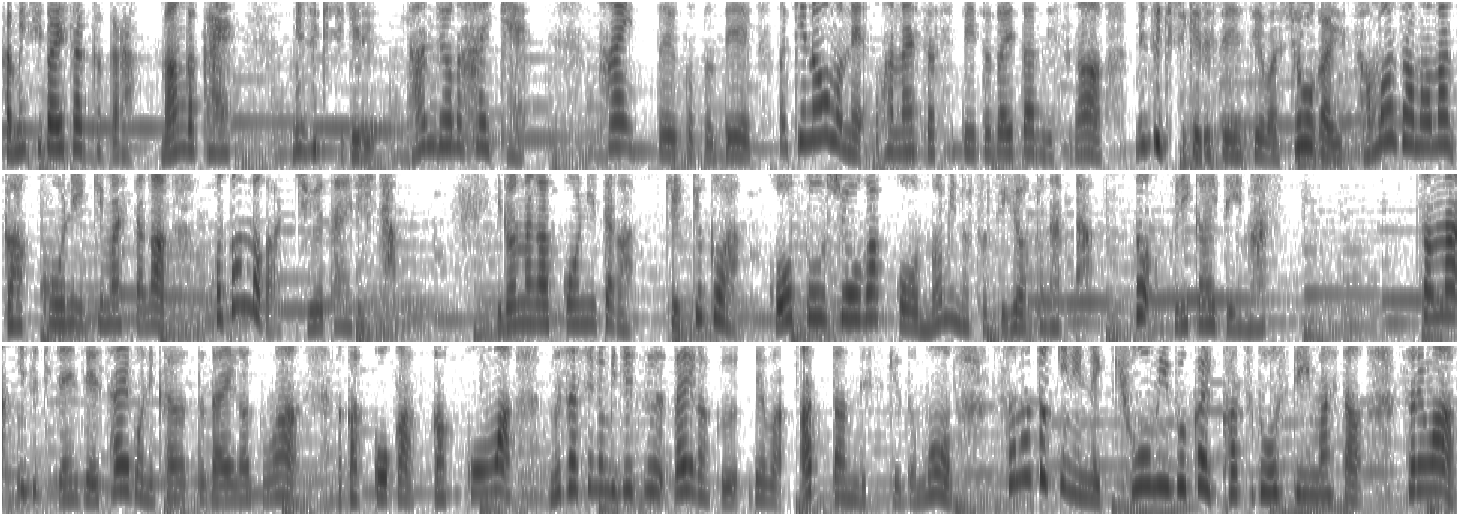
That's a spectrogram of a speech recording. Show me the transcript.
紙芝居作家から漫画家へ、水木しげる誕生の背景。はい、ということで、まあ、昨日もね、お話しさせていただいたんですが、水木しげる先生は生涯様々な学校に行きましたが、ほとんどが中退でした。いろんな学校にいたが、結局は高等小学校のみの卒業となった、と振り返っています。そんな水木先生最後に通った大学は、学校か、学校は武蔵野美術大学ではあったんですけども、その時にね、興味深い活動をしていました。それは、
